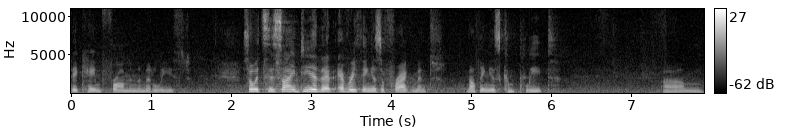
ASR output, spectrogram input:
they came from in the Middle East. So it's this idea that everything is a fragment, nothing is complete. Um,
